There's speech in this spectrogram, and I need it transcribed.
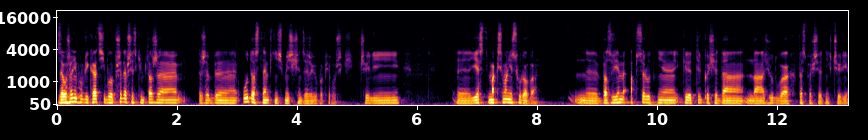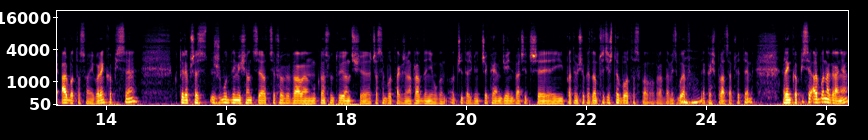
Założenie publikacji było przede wszystkim to, że, żeby udostępnić myśl księdza Jerzego Popiełuszki, czyli y, jest maksymalnie surowa. Y, Bazujemy absolutnie, kiedy tylko się da, na źródłach bezpośrednich, czyli albo to są jego rękopisy, które przez żmudne miesiące odcyfrowywałem, konsultując się. Czasem było tak, że naprawdę nie mogłem odczytać, więc czekałem dzień, dwa czy trzy i potem się okazało, przecież to było to słowo, prawda? Więc była Mhm. jakaś praca przy tym. Rękopisy albo nagrania.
